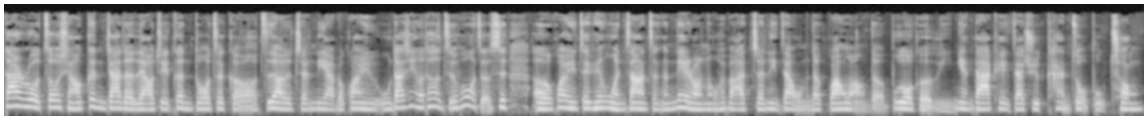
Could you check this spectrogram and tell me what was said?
大家如果之后想要更加的了解更多这个资料的整理啊，有关于五大性格特质，或者是呃关于这篇文章的整个内容呢，我会把它整理在我们的官网的部落格里面，大家可以再去看做补充。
